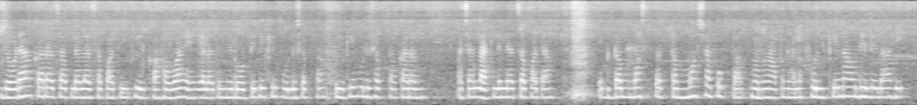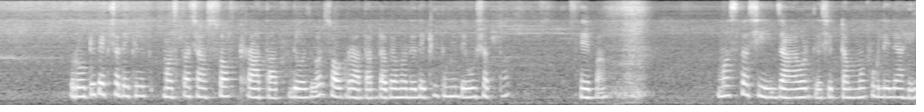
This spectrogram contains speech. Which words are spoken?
जेवढ्या आकाराचा आपल्याला चपाती फुलका हवा आहे याला तुम्ही रोटी देखील बोलू शकता फुलके बोलू शकता. कारण अशा लाटलेल्या चपात्या एकदम मस्त टम्मशा फुगतात. म्हणून आपण याला फुलके नाव दिलेलं आहे. रोटीपेक्षा देखील मस्त अशा सॉफ्ट राहतात. दिवसभर सॉफ्ट राहतात. डब्यामध्ये देखील तुम्ही देऊ शकता. हे पा मस्त अशी जाळावरती अशी टम्म फुगलेली आहे.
